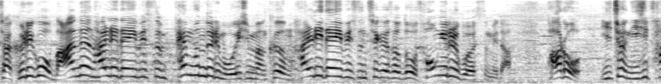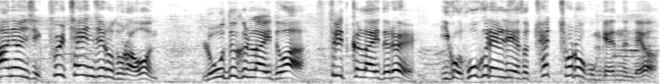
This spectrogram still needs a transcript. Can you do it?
자 그리고 많은 할리 데이비슨 팬분들이 모이신 만큼 할리 데이비슨 측에서도 성의를 보였습니다. 바로 2024년식 full change로 돌아온 로드 글라이드와 스트릿 글라이드를 이곳 호그랠리에서 최초로 공개했는데요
